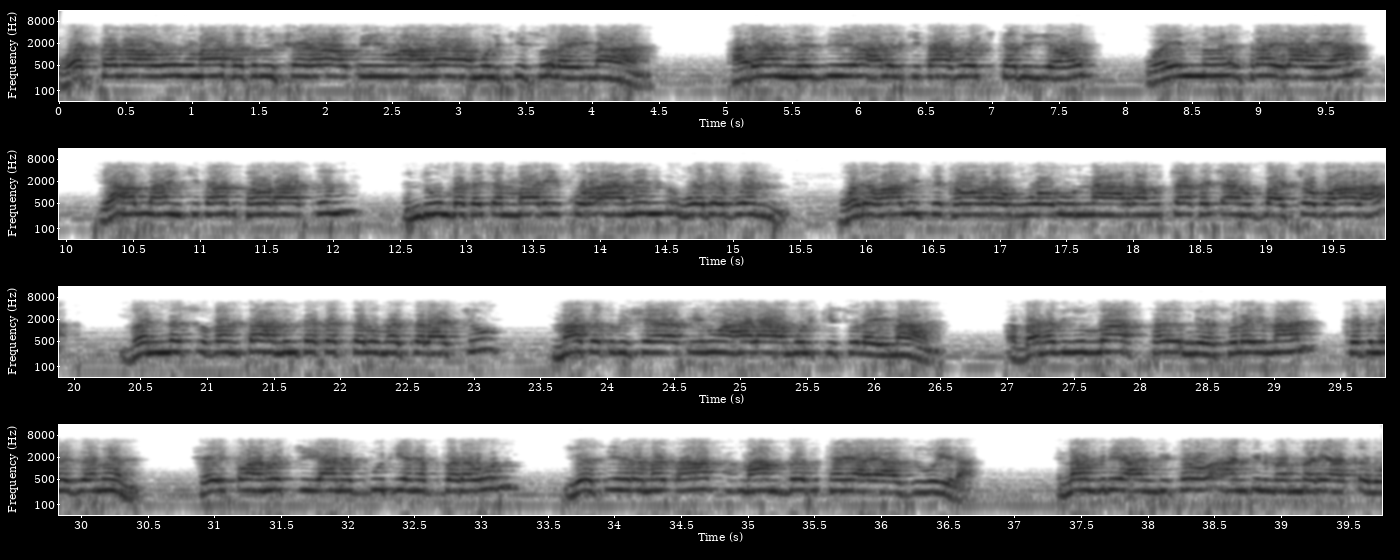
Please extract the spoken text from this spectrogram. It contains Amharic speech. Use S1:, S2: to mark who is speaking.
S1: ወተበዑ ማ ተትሉ ሸያጢኑ አላ ሙልኪ ሱለይማን። ታዲያ እነዚህ አለል ኪታቦች ተብዬዎች ወይም እስራኤላውያን የአላህን ኪታብ ተውራትን እንዲሁም በተጨማሪ ቁርአንን ወደ ጎን ወደ ኋሊት ከወረወሩና አራሙቻ ከጫኑባቸው በኋላ በእነሱ ፈንታ ምን ተከተሉ መሰላችሁ? ማተትሉ ሸያጢኑ አላ ሙልኪ ሱለይማን። በነቢዩላህ ሱለይማን ክፍለ ዘመን ሸይጣኖች ያነቡት የነበረውን የሲህር መጽሐፍ ማንበብ ተያያዙ ይላል። እና እንግዲህ አንድ ሰው አንድን መመሪያ ጥሎ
